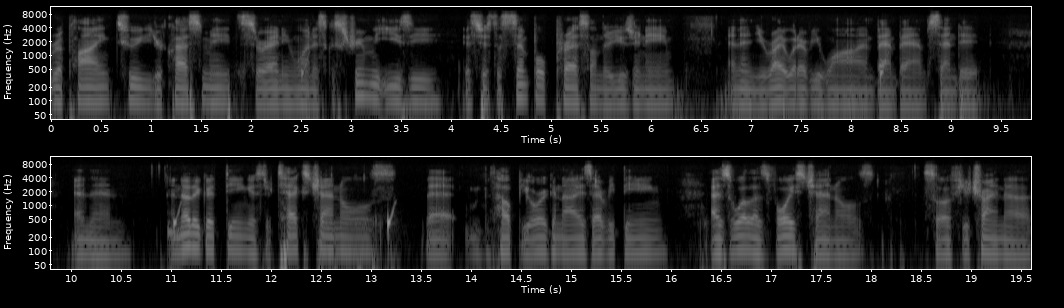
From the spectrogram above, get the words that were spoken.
replying to your classmates or anyone is extremely easy. It's just a simple press on their username and then you write whatever you want and bam bam, send it. And then another good thing is their text channels that help you organize everything, as well as voice channels. So if you're trying to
